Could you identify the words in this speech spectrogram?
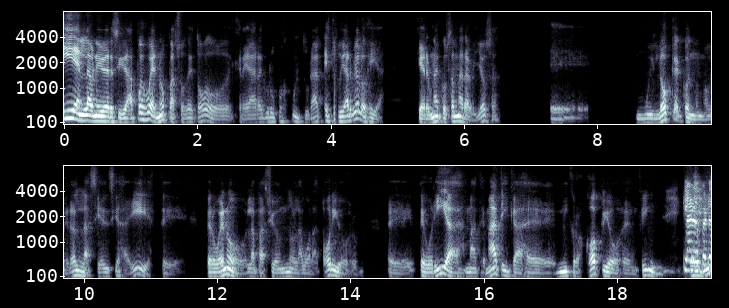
y en la universidad, pues bueno, pasó de todo, de crear grupos culturales, estudiar biología, que era una cosa maravillosa, eh, muy loca cuando no eran las ciencias ahí, este, pero bueno, la pasión, los laboratorios, eh, teorías, matemáticas, eh, microscopios, en fin. Claro, pero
